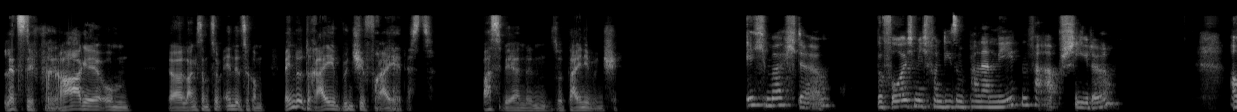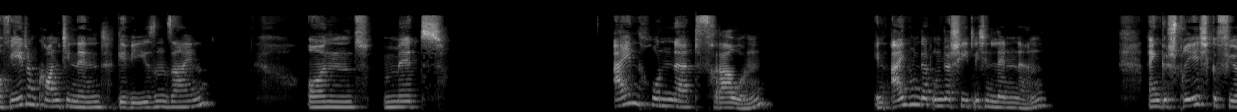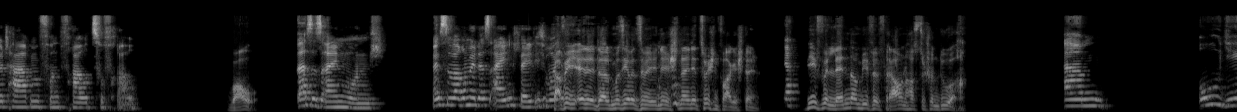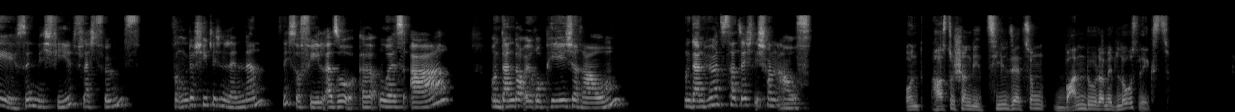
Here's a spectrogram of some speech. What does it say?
letzte Frage, um ja, langsam zum Ende zu kommen. Wenn du drei Wünsche frei hättest, was wären denn so deine Wünsche? Ich möchte, bevor ich mich von diesem Planeten verabschiede, auf jedem Kontinent gewesen sein und mit 100 Frauen in 100 unterschiedlichen Ländern ein Gespräch geführt haben von Frau zu Frau. Wow. Das ist ein Wunsch. Weißt du, warum mir das einfällt? Ich Darf ich, äh, da muss ich aber eine, schnell eine Zwischenfrage stellen. Ja. Wie viele Länder und wie viele Frauen hast du schon durch? Ähm, oh je, sind nicht viel, vielleicht fünf von unterschiedlichen Ländern. Nicht so viel. Also äh, USA und dann der europäische Raum. Und dann hört es tatsächlich schon auf. Und hast du schon die Zielsetzung, wann du damit loslegst?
